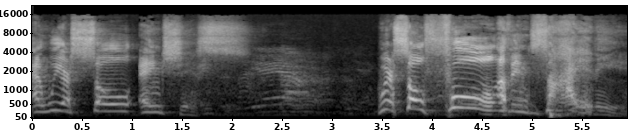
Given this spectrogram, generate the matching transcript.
and we are so anxious. We're so full of anxiety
